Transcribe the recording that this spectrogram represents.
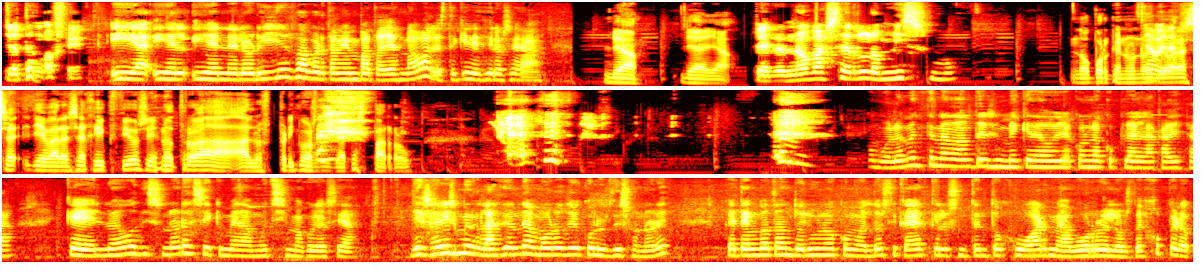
Yo tengo fe. Y, y, el- y en el Origins va a haber también batallas navales, te quiero decir, o sea, Ya, ya, ya. Pero no va a ser lo mismo. No porque en uno verás. llevarás egipcios y en otro a, a los primos de Jack Sparrow. como lo he mencionado antes y me he quedado ya con la copla en la cabeza, que el nuevo Dishonored sí que me da muchísima curiosidad. Ya sabéis mi relación de amor-odio con los Dishonored, que tengo tanto el 1 como el 2 y cada vez que los intento jugar me aburro y los dejo, pero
